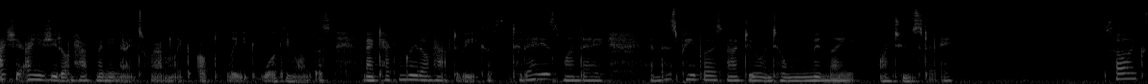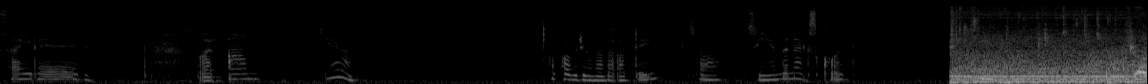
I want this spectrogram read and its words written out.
Actually, I usually don't have many nights where I'm like up late working on this, and I technically don't have to be because today is Monday and this paper is not due until midnight on Tuesday. So excited. But, um, yeah. I'll probably do another update. So, see you in the next clip. This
